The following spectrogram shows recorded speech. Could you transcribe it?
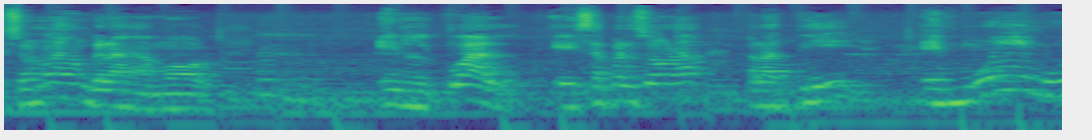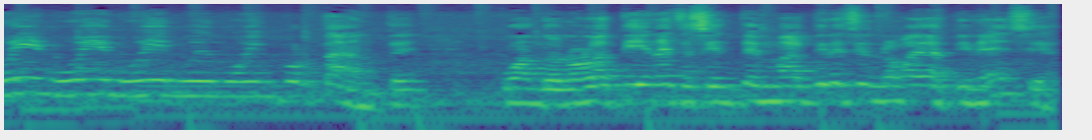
Eso no es un gran amor. En el cual esa persona para ti es muy, muy, muy, muy, muy, muy importante. Cuando no la tienes te sientes mal, tienes síndrome de abstinencia.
